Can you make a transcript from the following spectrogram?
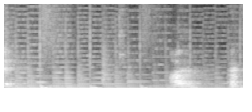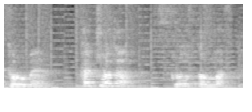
I am 벡터로맨 탈출하자 크로스턴 마스크.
